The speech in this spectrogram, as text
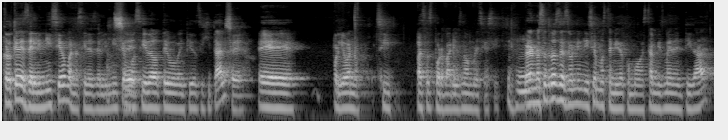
creo que desde el inicio, bueno, sí, desde el inicio Sí. hemos sido Tribu 22 Digital, Sí. eh, porque bueno, sí, pasas por varios nombres y así. Pero nosotros desde un inicio hemos tenido como esta misma identidad,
